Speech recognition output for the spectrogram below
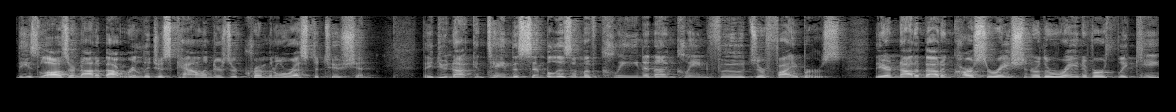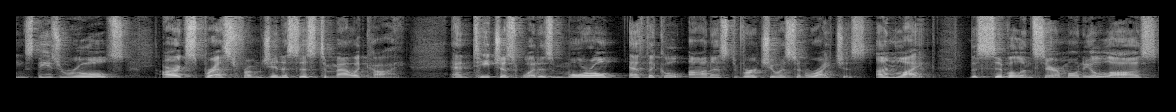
These laws are not about religious calendars or criminal restitution. They do not contain the symbolism of clean and unclean foods or fibers. They are not about incarceration or the reign of earthly kings. These rules are expressed from Genesis to Malachi and teach us what is moral, ethical, honest, virtuous, and righteous. Unlike the civil and ceremonial laws,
